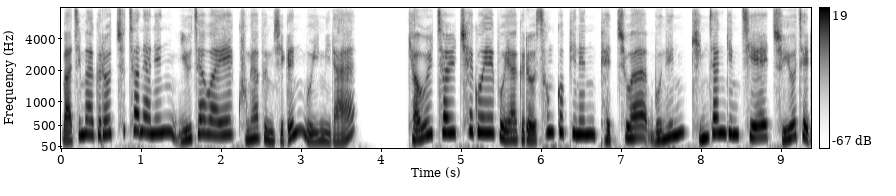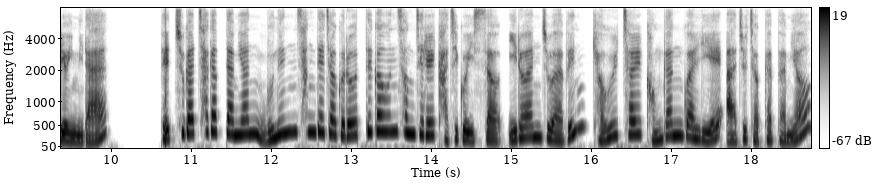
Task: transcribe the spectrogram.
마지막으로 추천하는 유자와의 궁합 음식은 무입니다. 겨울철 최고의 보약으로 손꼽히는 배추와 무는 김장김치의 주요 재료입니다. 배추가 차갑다면 무는 상대적으로 뜨거운 성질을 가지고 있어 이러한 조합은 겨울철 건강 관리에 아주 적합하며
